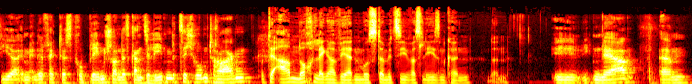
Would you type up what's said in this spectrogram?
die ja im Endeffekt das Problem schon das ganze Leben mit sich rumtragen. Und der Arm noch länger werden muss, damit sie was lesen können. Dann. Naja, ähm,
